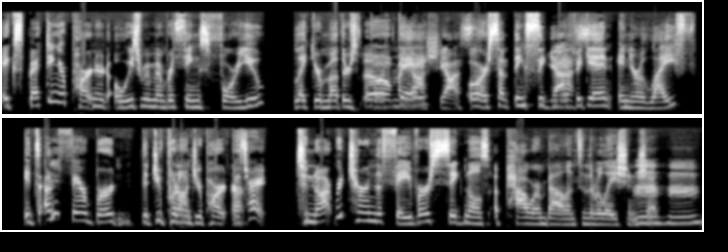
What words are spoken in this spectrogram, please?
Expecting your partner to always remember things for you, like your mother's birthday Oh my gosh, yes. or something significant in your life, It's unfair burden that you put onto your partner. That's right. To not return the favor signals a power imbalance in the relationship. Mm-hmm.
